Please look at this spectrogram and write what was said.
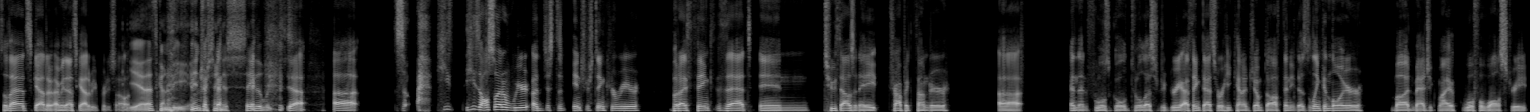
So that's got to. I mean, that's got to be pretty solid. Yeah, that's going to be interesting to say the least. Yeah. Uh, so he's he's also had a weird, uh, just an interesting career. But I think that in 2008, Tropic Thunder, uh, and then Fool's Gold to a lesser degree, I think that's where he kind of jumped off. Then he does Lincoln Lawyer, Mud, Magic Mike, Wolf of Wall Street,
